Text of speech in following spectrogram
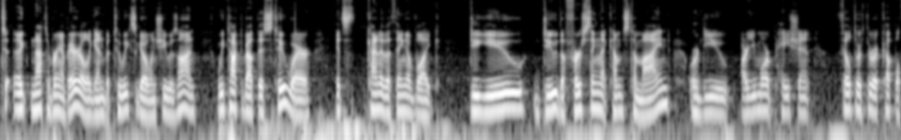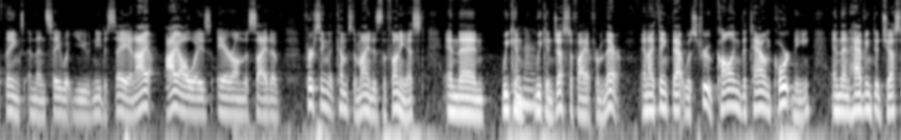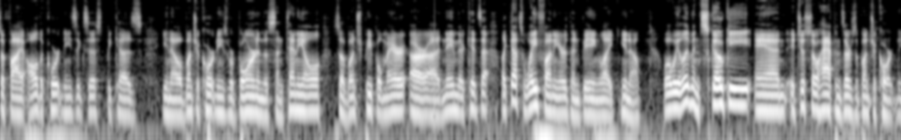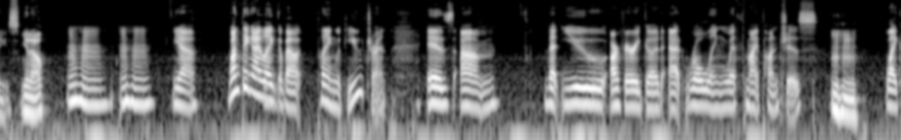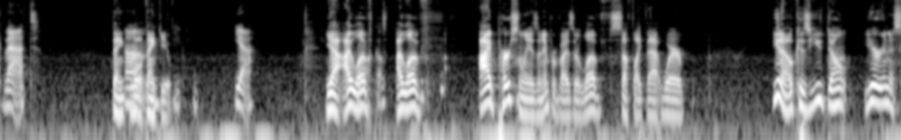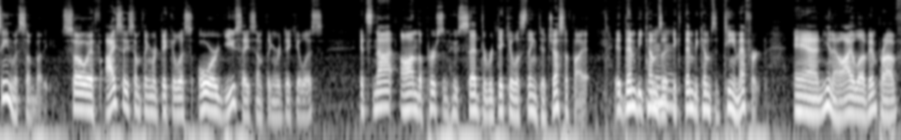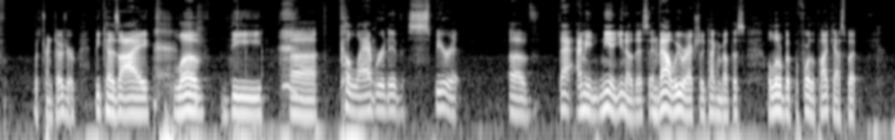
To, uh, not to bring up Ariel again, but two weeks ago when she was on, we talked about this too, where it's kind of the thing of like, do you do the first thing that comes to mind, or do you are you more patient, filter through a couple things, and then say what you need to say? And I I always err on the side of first thing that comes to mind is the funniest, and then we can mm-hmm. we can justify it from there. And I think that was true. Calling the town Courtney and then having to justify all the Courtneys exist because you know a bunch of Courtneys were born in the centennial, so a bunch of people marry or uh, name their kids that. Like that's way funnier than being like you know, well we live in Skokie and it just so happens there's a bunch of Courtneys. You know, Mhm. Mhm. Yeah. One thing I like about playing with you, Trent, is um that you are very good at rolling with my punches. Mm-hmm. Like that. Thank well, Um, thank you. Yeah. Yeah, I love. I love I personally as an improviser love stuff like that where you know, cuz you don't you're in a scene with somebody. So if I say something ridiculous or you say something ridiculous, it's not on the person who said the ridiculous thing to justify it. It then becomes a it then becomes a team effort. And, you know, I love improv with Trent Dozier because I love the uh collaborative spirit of that. I mean, Nia, you know this, and Val, we were actually talking about this a little bit before the podcast, but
